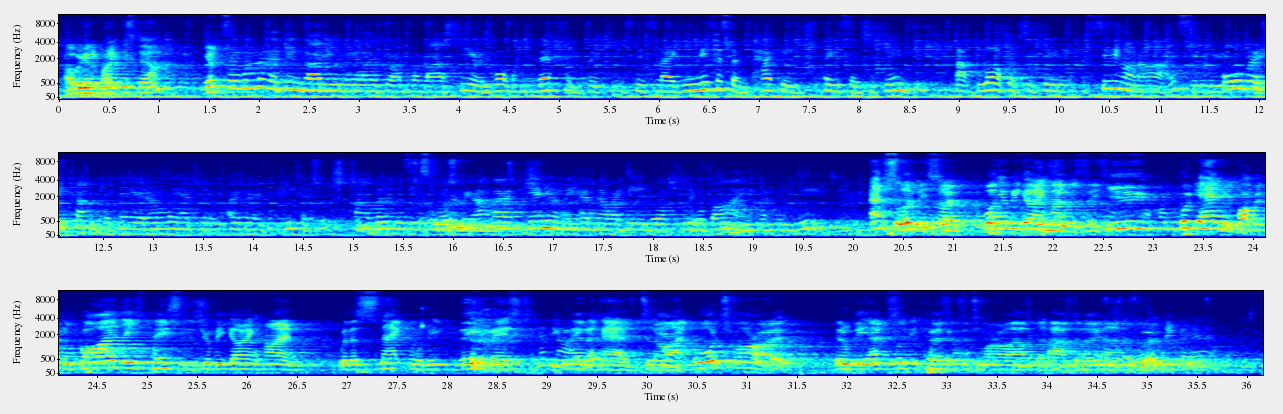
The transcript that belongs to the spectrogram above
Are we going to break this down? Yep. So one of the things I didn't realise, John, from last year is what we've left with, which is this magnificent packaged piece of sashimi, a block of sashimi sitting on ice, already cut and prepared, and all we had to do was open it and eat it. Um, but it was extraordinary. I, I genuinely had no idea what we were buying when we did. Absolutely. So what you'll be going home with, if you put your hand in your pocket and buy these pieces, you'll be going home with a snack that'll be the best you could ever have tonight or tomorrow. It'll be absolutely perfect for tomorrow after afternoon after work.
